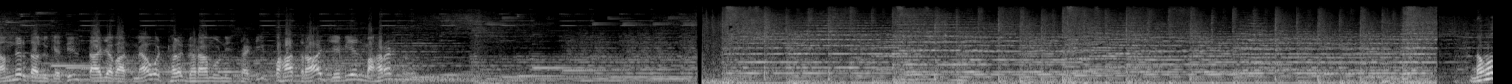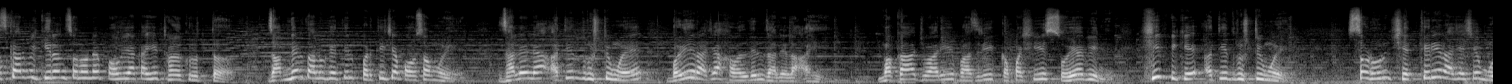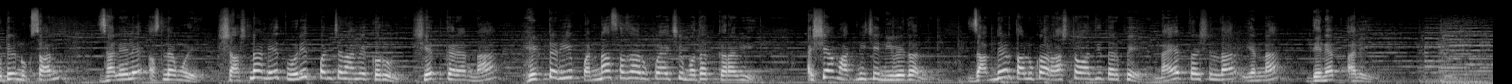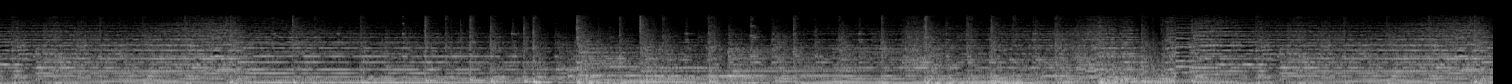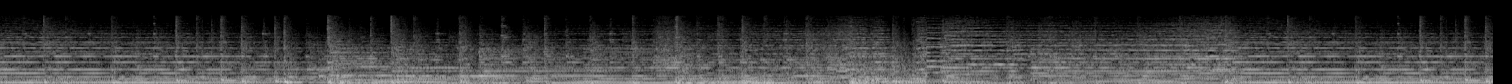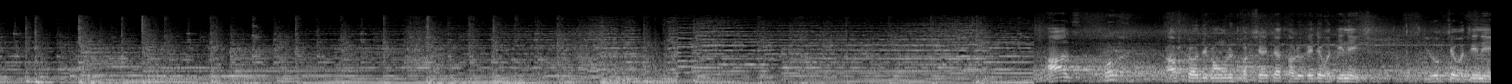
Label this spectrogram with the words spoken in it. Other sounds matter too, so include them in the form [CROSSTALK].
जामनेर तालुक्यातील ताज्या बातम्या व ठळक घडामोडींसाठी पाहत राहा जेबीएन महाराष्ट्र. नमस्कार मी किरण सोनवणे. पाहूया काही ठळक वृत्त. जामनेर तालुक्यातील परतीच्या पावसामुळे झालेल्या अतिवृष्टीमुळे बळीराजा हवालदिल झालेला आहे. मका ज्वारी बाजरी कपाशी सोयाबीन ही पिके अतिवृष्टीमुळे सोडून शेतकरी राजाचे मोठे नुकसान झालेले असल्यामुळे शासनाने त्वरित पंचनामे करून शेतकऱ्यांना हेक्टरी पन्नास हजार रुपयाची मदत करावी अशा मागणीचे निवेदन जामनेर तालुका राष्ट्रवादीतर्फे नायब तहसीलदार यांना देण्यात आले. आज राष्ट्रवादी काँग्रेस पक्षाच्या तालुक्याच्या वतीने युवकच्या वतीने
